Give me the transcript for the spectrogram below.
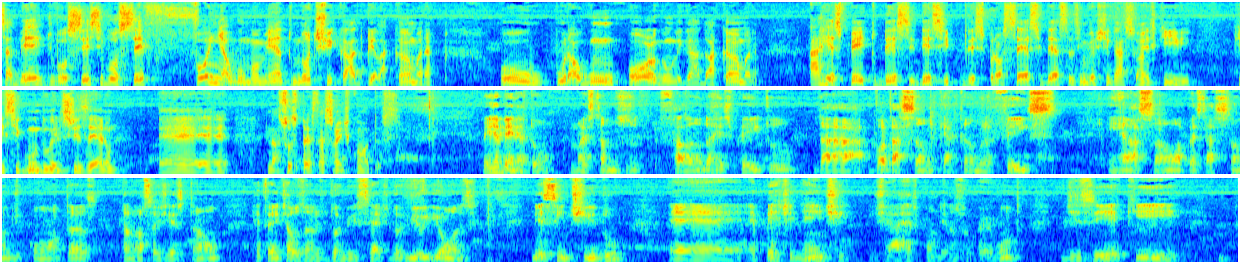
saber de você se você foi em algum momento notificado pela Câmara ou por algum órgão ligado à Câmara a respeito desse, desse, desse processo e dessas investigações que, que segundo eles, fizeram é, nas suas prestações de contas. Veja bem, Neton, nós estamos falando a respeito da votação que a Câmara fez em relação à prestação de contas da nossa gestão referente aos anos de 2007 e 2011. Nesse sentido, é, é pertinente, já respondendo a sua pergunta, dizer que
